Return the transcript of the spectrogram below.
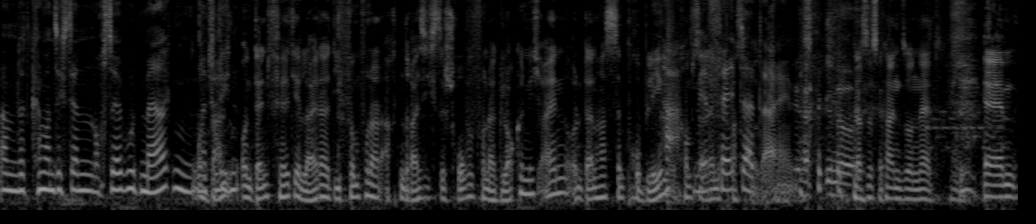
Ähm, das kann man sich dann noch sehr gut merken. Und Natürlich dann, und dann fällt dir leider die 538. Strophe von der Glocke nicht ein und dann hast du ein Problem Ha, und kommst mir an deine fällt das Passwörter. ein. Ja, genau. Das ist kein Sonett. Ähm,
